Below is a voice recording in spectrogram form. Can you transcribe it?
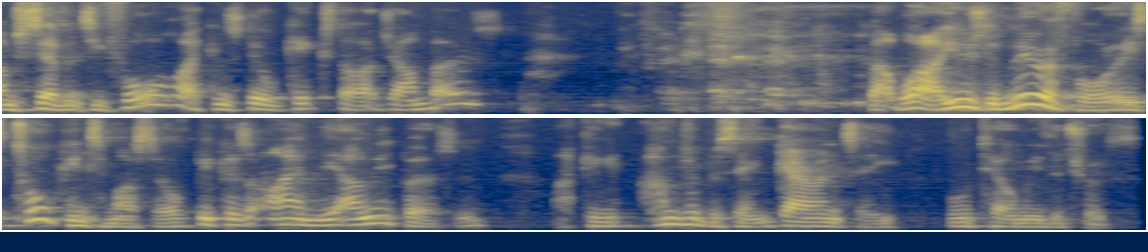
I'm 74. I can still kickstart jumbos. but what I use the mirror for is talking to myself because I am the only person I can 100% guarantee will tell me the truth.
